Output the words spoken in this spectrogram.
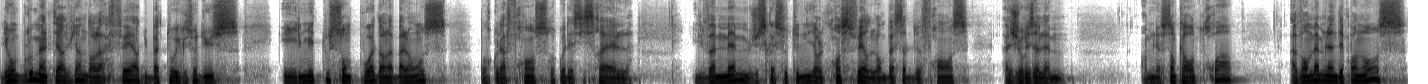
Léon Blum intervient dans l'affaire du bateau Exodus et il met tout son poids dans la balance pour que la France reconnaisse Israël. Il va même jusqu'à soutenir le transfert de l'ambassade de France à Jérusalem. En 1943, avant même l'indépendance,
